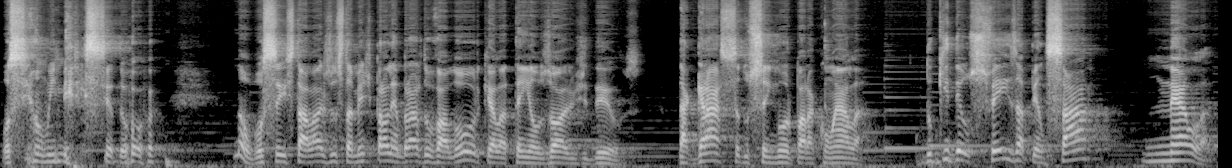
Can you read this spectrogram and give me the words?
você é um imerecedor. Não, você está lá justamente para lembrar do valor que ela tem aos olhos de Deus, da graça do Senhor para com ela, do que Deus fez a pensar nela.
